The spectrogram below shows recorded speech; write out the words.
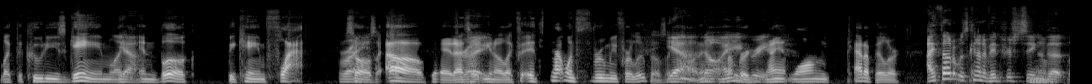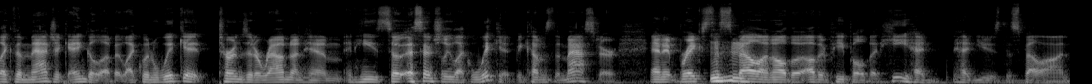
like the Cooties game, like Yeah. and book, became flat. Right. So I was like, oh, okay, that's Right. it. You know, like it's that one threw me for a loop. I was like, Yeah, oh, no, I remember agree. giant long caterpillar. I thought it was kind of interesting No. that like the magic angle of it, like when Wicket turns it around on him, and he's so essentially like Wicket becomes the master, and it breaks the Mm-hmm. spell on all the other people that he had had used the spell on.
